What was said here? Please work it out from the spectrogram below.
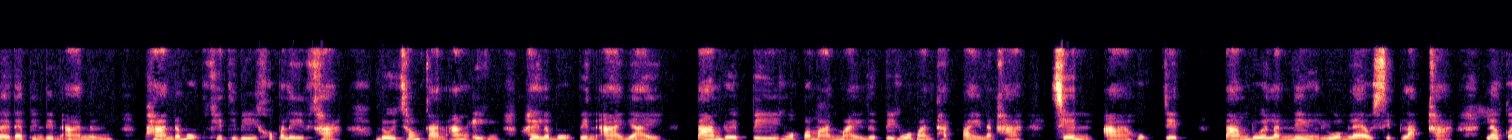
รายได้แผ่นดิน R1 ผ่านระบบ KTB Corporate ค่ะ โดยช่องการอ้างอิงให้ระบุเป็น R ใหญ่ ตามด้วยปีงบประมาณใหม่ หรือปีงบประมาณถัดไปนะคะ เช่น R67 ตามด้วย running รวมแล้ว 10 หลักค่ะ แล้วก็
